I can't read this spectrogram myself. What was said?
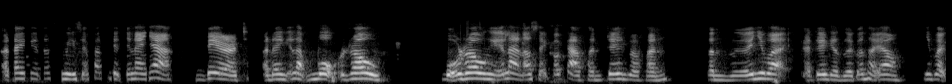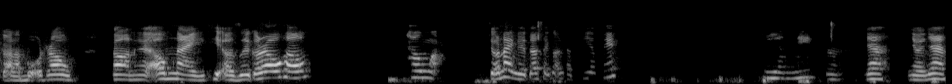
Ở đây người ta mình sẽ phân biệt như này nha. Beard ở đây nghĩa là bộ râu. Bộ râu nghĩa là nó sẽ có cả phần trên và phần phần dưới như vậy. Cả trên cả dưới con thấy không? Như vậy gọi là bộ râu. Còn người ông này thì ở dưới có râu không? Không ạ. Chỗ này người ta sẽ gọi là tiêm hết Riêng hết. nha nhớ nha.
